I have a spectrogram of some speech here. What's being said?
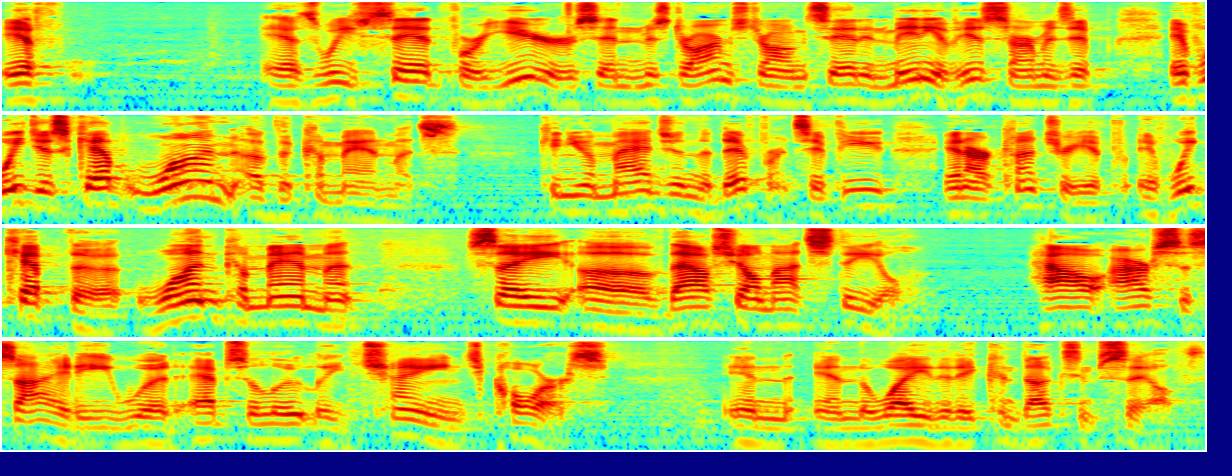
If, as we've said for years, and Mr. Armstrong said in many of his sermons, if, if we just kept one of the commandments, can you imagine the difference? If you, in our country, if, if we kept the one commandment say of thou shalt not steal, how our society would absolutely change course in, in the way that it conducts itself.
